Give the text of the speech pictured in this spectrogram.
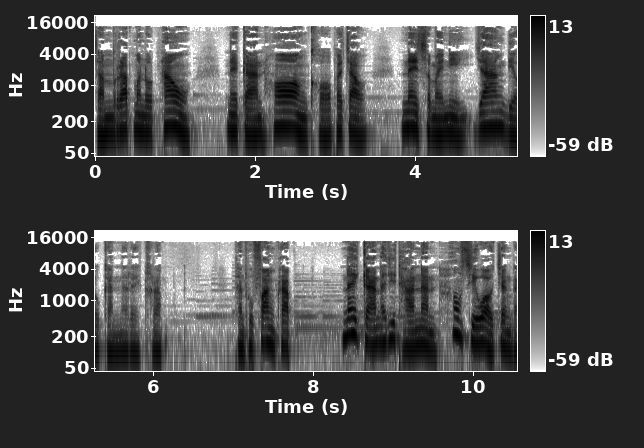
สำหรับมนุษย์เฮาในการห้องขอพระเจ้าในสมัยนี้ย่างเดียวกันนั่นเลยครับ ท่านผู้ฟังครับ ในการอธิษฐานนั้นเฮาสิเว้าจังใด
